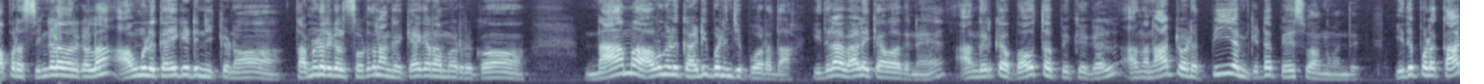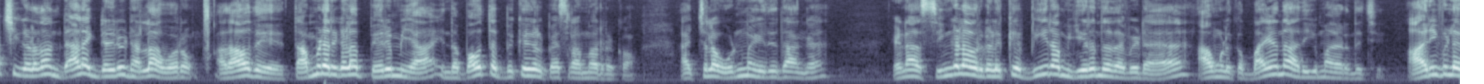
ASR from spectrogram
அப்புறம் சிங்களவர்கள்லாம் அவங்களுக்கு கை கட்டி நிற்கணும் தமிழர்கள் சொல்கிறது நாங்கள் கேட்குற மாதிரி இருக்கோம். நாம் அவங்களுக்கு அடிபணிஞ்சு போகிறதா இதெல்லாம் வேலைக்கு ஆகாதுன்னு அங்கே இருக்க பௌத்த பிக்குகள் அந்த நாட்டோட பிஎம் கிட்ட பேசுவாங்க வந்து. இது போல காட்சிகளை தான் டேரக்ட் டெலிவரி நல்லா வரும். அதாவது தமிழர்களை பெருமையாக இந்த பௌத்த பிக்குகள் பேசுகிற மாதிரி இருக்கும். ஆக்சுவலாக உண்மை இதுதாங்க. ஏன்னா சிங்களவர்களுக்கு வீரம் இருந்ததை விட அவங்களுக்கு பயம்தான் அதிகமாக இருந்துச்சு. அறிவில்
